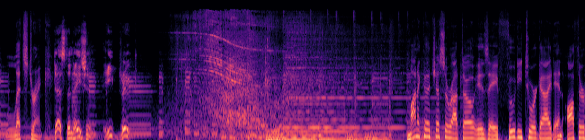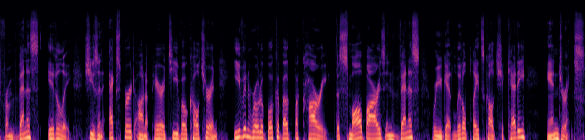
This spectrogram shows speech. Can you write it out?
let's drink. Destination Eat Drink. Monica Cesarato is a foodie tour guide and author from Venice, Italy. She's an expert on aperitivo culture and even wrote a book about Bacari, the small bars in Venice where you get little plates called cicchetti and drinks.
